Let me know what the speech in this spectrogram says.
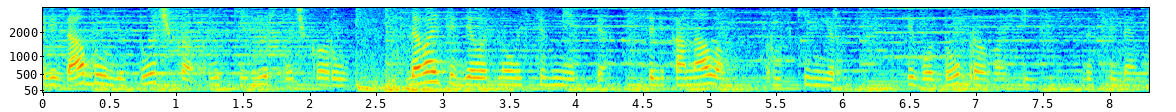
www.ruskimir.ru. Давайте делать новости вместе с телеканалом «Русский мир». Всего доброго и до свидания.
